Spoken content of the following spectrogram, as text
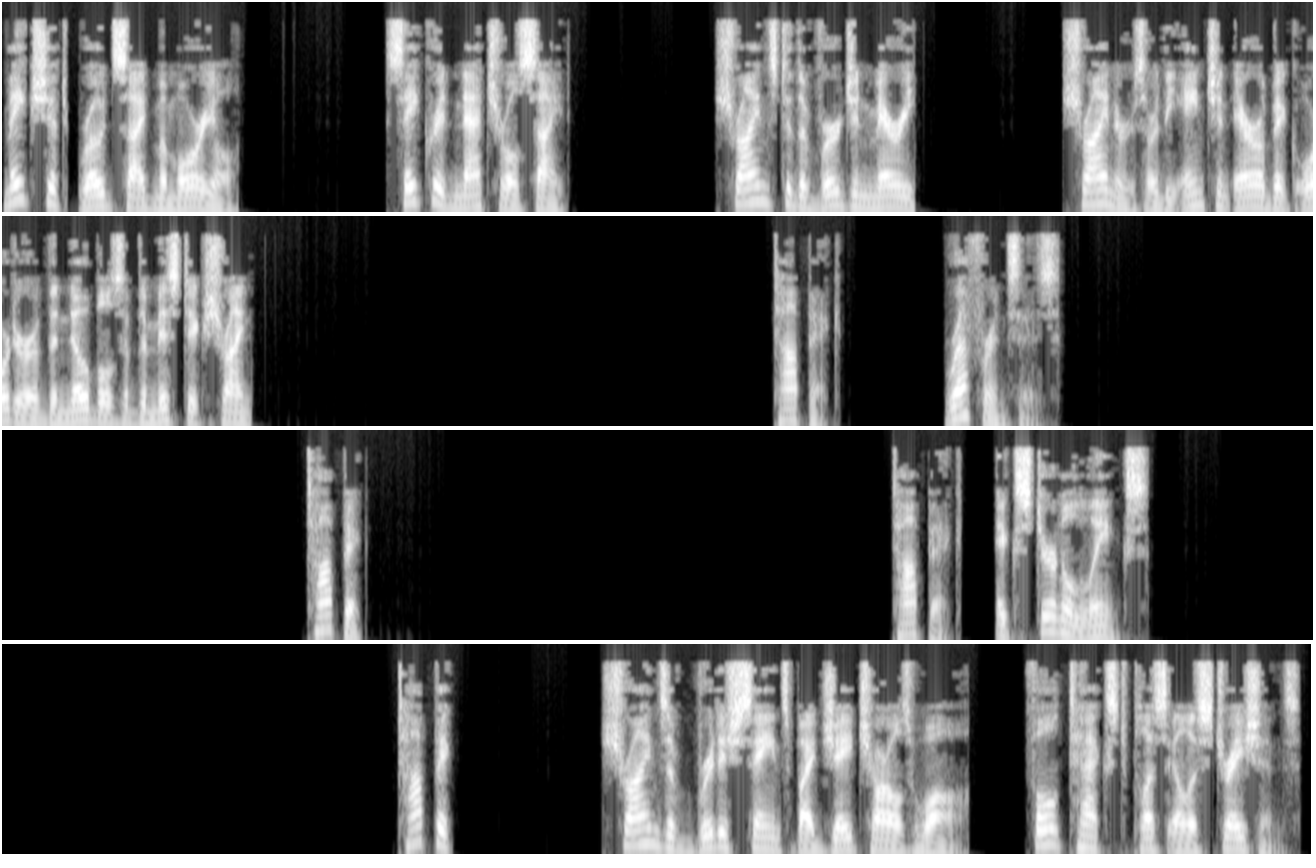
Makeshift roadside memorial. Sacred natural site. Shrines to the Virgin Mary. Shriners or the ancient Arabic order of the nobles of the mystic shrine References. External links. Shrines of British Saints by J. Charles Wall. Full text plus illustrations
